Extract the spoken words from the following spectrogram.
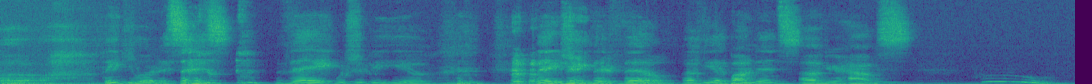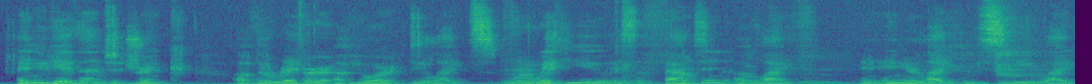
Uh, thank you, Lord. It says, they, which would be you, they drink their fill of the abundance of your house. Woo. And you give them to drink of the river of your delights. For Mm. with you is the fountain of life, and in your light we see light.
